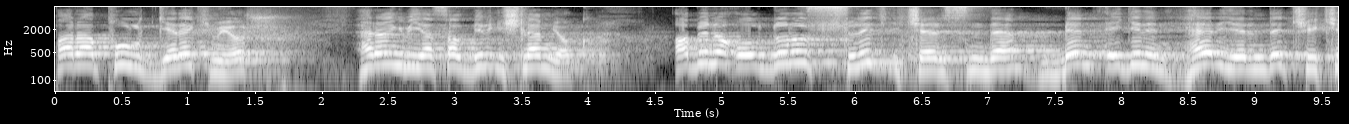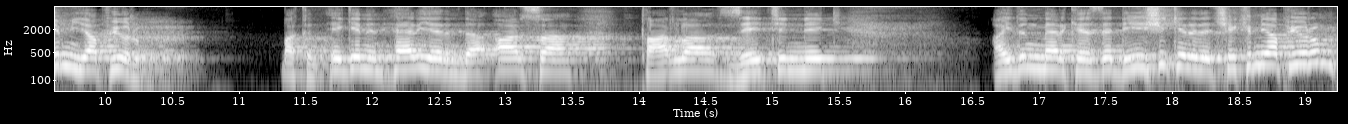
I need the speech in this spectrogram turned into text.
Para pul gerekmiyor. Herhangi bir yasal bir işlem yok. Abone olduğunuz süreç içerisinde ben Ege'nin her yerinde çekim yapıyorum. Bakın Ege'nin her yerinde arsa, tarla, zeytinlik, Aydın merkezde değişik yerlerde çekim yapıyorum.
